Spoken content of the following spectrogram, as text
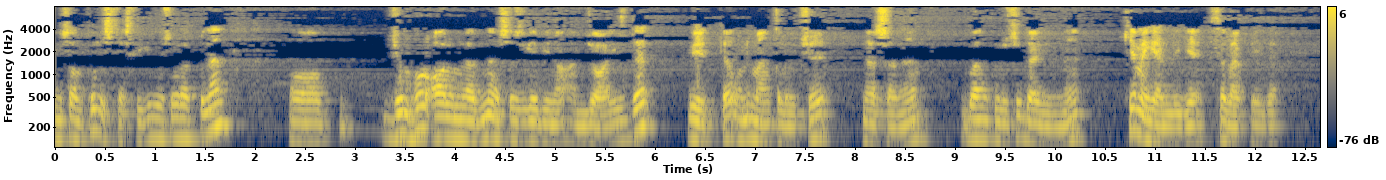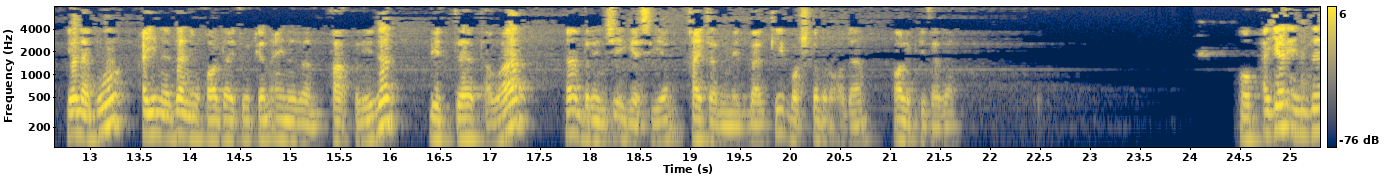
inson pul istashligi bu surat bilan jumhur olimlarni so'ziga binoan joizdir. Bu yerda uni man qiluvchi narsani man qiluvchi dalilni kelmaganligi sabablidir. Yana bu aynadan yuqorida aytib o'tgan aynadan farqlidir bu yerda tovar birinchi egasiga qaytarilmaydi balki boshqa bir odam olib ketadi. Hop agar endi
